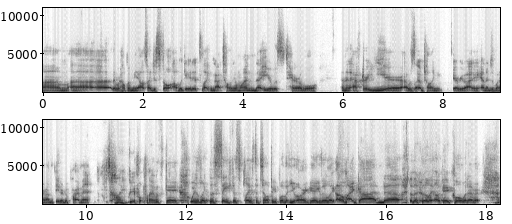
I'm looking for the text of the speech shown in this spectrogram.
Um, uh, they were helping me out, so I just felt obligated to like not tell anyone. And that year was terrible. And then after a year, I was like, I'm telling everybody. And I just went around the theater department telling people that I was gay, which is like the safest place to tell people that you are gay. Cause they're like, oh my God, no. And they're like, okay, cool, whatever.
